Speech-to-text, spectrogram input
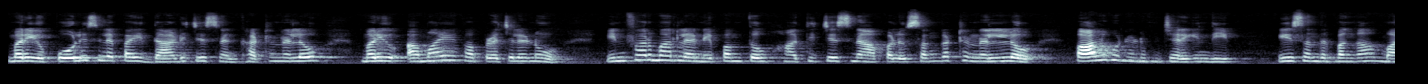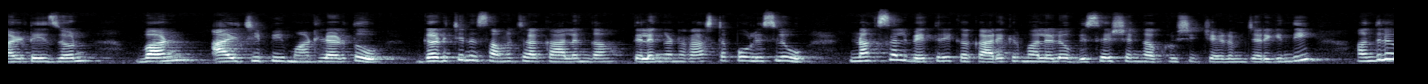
మరియు పోలీసులపై దాడి చేసిన ఘటనలో మరియు అమాయక ప్రజలను ఇన్ఫార్మర్ల నెపంతో హత్య చేసిన పలు సంఘటనల్లో పాల్గొనడం జరిగింది. ఈ సందర్భంగా మల్టీజోన్ వన్ ఐజీపీ మాట్లాడుతూ గడిచిన సంవత్సర కాలంగా తెలంగాణ రాష్ట్ర పోలీసులు నక్సల్ వ్యతిరేక కార్యక్రమాలలో విశేషంగా కృషి చేయడం జరిగింది. అందులో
